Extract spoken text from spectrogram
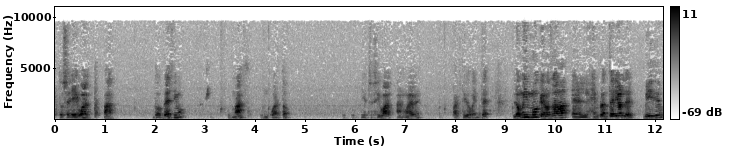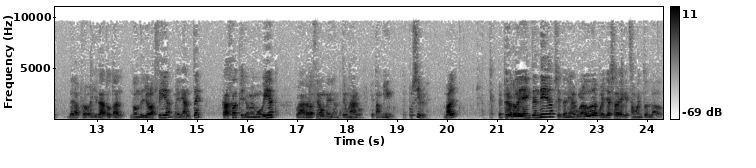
Esto sería igual. Ah, 2 décimos más un cuarto. Y esto es igual a 9 partido 20. Lo mismo que nos daba en el ejemplo anterior del vídeo de la probabilidad total, donde yo lo hacía mediante cajas que yo me movía, pues ahora lo hacemos mediante un árbol, que también es posible, ¿vale? Espero que lo hayáis entendido, si tenéis alguna duda, pues ya sabéis que estamos en todos lados.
